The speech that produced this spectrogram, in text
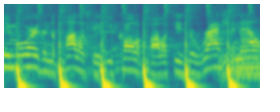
Me more than the policy that you call a policy is the rationale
